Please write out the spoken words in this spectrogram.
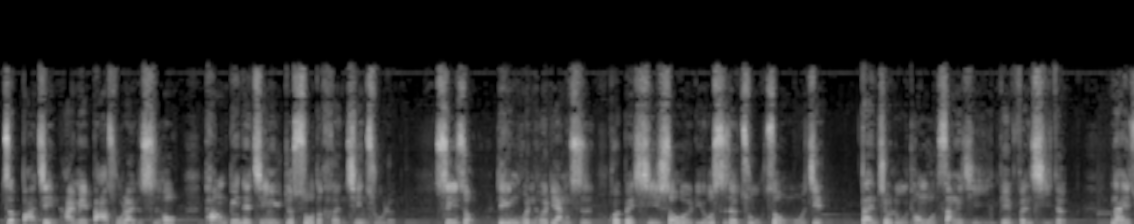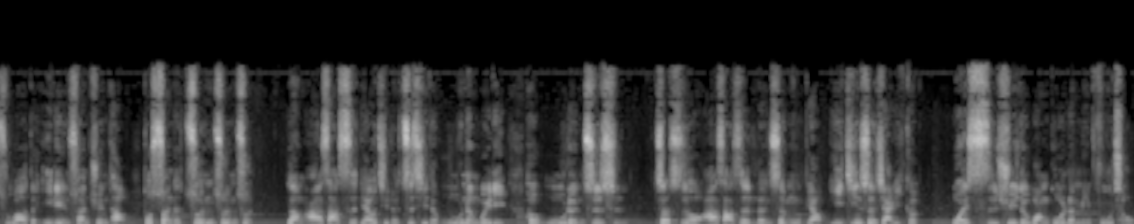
这把剑还没拔出来的时候，旁边的警语就说得很清楚了，是一种灵魂和良知会被吸收而流失的诅咒魔剑。但就如同我上一集影片分析的，奈祖奥的一连串圈套都算得准准准，让阿萨斯了解了自己的无能为力和无人支持。这时候，阿萨斯的人生目标已经剩下一个：为死去的亡国人民复仇。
